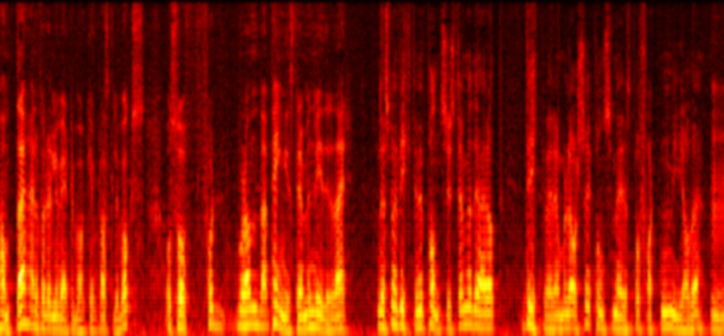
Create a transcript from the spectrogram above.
pante, eller for å levere tilbake en flaske eller boks. Og så for, hvordan er pengestrømmen videre der? Det som er viktig med pantesystemet, det er at drikkevareemballasje konsumeres på farten, mye av det. Mm.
